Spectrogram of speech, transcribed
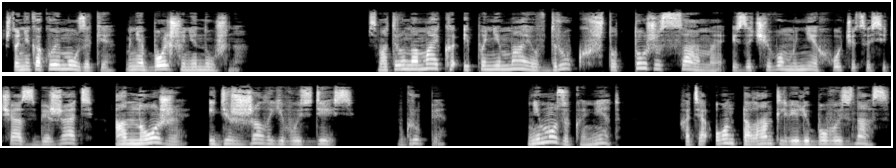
что никакой музыки мне больше не нужно. Смотрю на Майка и понимаю вдруг, что то же самое, из-за чего мне хочется сейчас сбежать, оно же и держало его здесь, в группе. Не музыка, нет, хотя он талантливее любого из нас.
